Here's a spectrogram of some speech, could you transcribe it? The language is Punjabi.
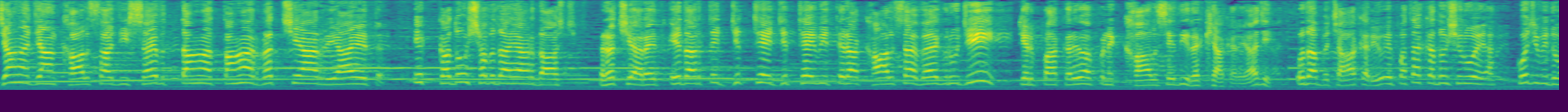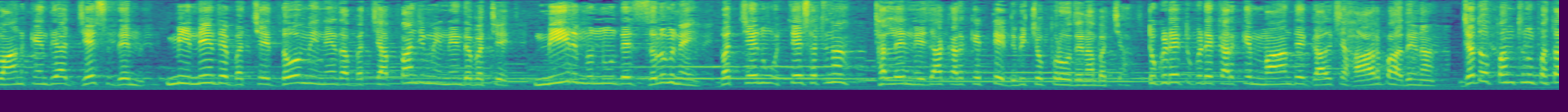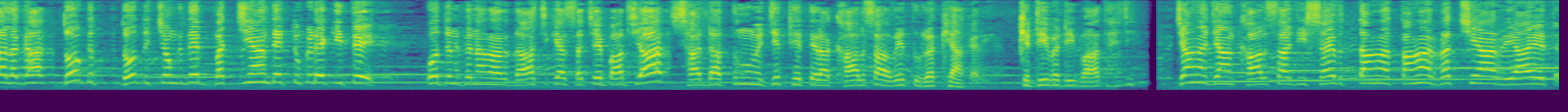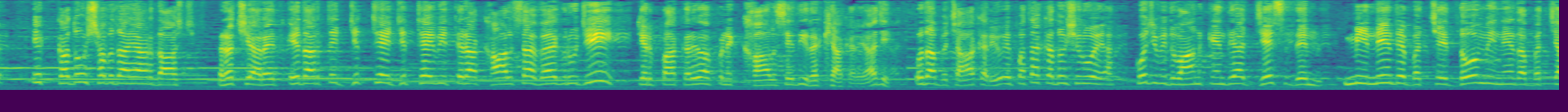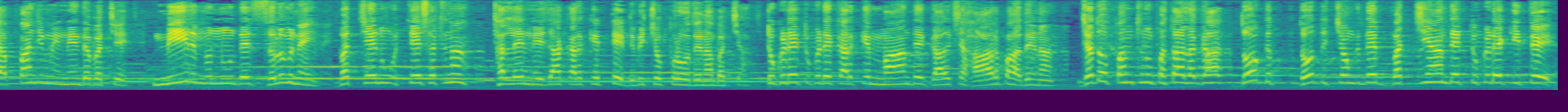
ਜਹਾਂ ਜਹਾਂ ਖਾਲਸਾ ਜੀ ਸਾਹਿਬ, ਤਹਾਂ ਤਹਾਂ ਰਛਿਆ ਰਿਆਇਤ। ਇਹ ਕਦੋਂ ਸ਼ਬਦ ਆਇਆ ਅਰਦਾਸ ਚ? ਰਛਿਆ ਰਹਿਤ ਇਹਦਾ ਅਰਥ ਜਿੱਥੇ ਜਿੱਥੇ ਵੀ ਤੇਰਾ ਖਾਲਸਾ ਵੈਗੁਰੂ ਜੀ, ਕਿਰਪਾ ਕਰਿਓ, ਆਪਣੇ ਖਾਲਸੇ ਦੀ ਰੱਖਿਆ ਕਰਿਆ ਜੀ। ਉਹਦਾ ਬਚਾਅ ਕਰਿਓ। ਇਹ ਪਤਾ ਕਦੋਂ ਸ਼ੁਰੂ ਹੋਇਆ? ਕੁਝ ਵਿਦਵਾਨ ਕਹਿੰਦੇ ਆ, ਜਿਸ ਦਿਨ ਮਹੀਨੇ ਦੇ ਬੱਚੇ 2 ਮਹੀਨੇ ਦਾ ਬੱਚਾ 5 ਮਹੀਨੇ ਦੇ ਬੱਚੇ, ਮੀਰ ਮੁੰਨੂ ਦੇ ਜ਼ੁਲਮ ਨੇ ਬੱਚੇ ਨੂੰ ਉੱਤੇ ਸੱਟਣਾ ਥੱਲੇ ਨੇਜਾ ਕਰਕੇ ਢਿੱਡ ਵਿੱਚੋਂ ਪਰੋ ਦੇਣਾ ਬੱਚਾ। ਟੁਕੜੇ ਟੁਕੜੇ ਕਰਕੇ ਮਾਂ ਦੇ ਗਲ 'ਚ ਹਾਰ ਪਾ ਦੇਣਾ। ਜਦੋਂ ਪੰਥ ਨੂੰ ਪਤਾ ਲੱਗਾ ਦੁੱਧ ਦੁੱਧ ਚੁੰਗਦੇ ਬੱਚਿਆਂ ਦੇ ਟੁਕੜੇ ਕੀਤੇ। ਉਹ ਦਿਨ ਫਿਰ ਨਾਲ ਅਰਦਾਸ ਚ ਕਿਹਾ, ਸੱਚੇ ਪਾਤਸ਼ਾਹ, ਸਾਡਾ ਤੂੰ ਹੈ ਜਿੱਥੇ ਤੇਰਾ ਖਾਲਸਾ ਹੋਵੇ, ਤੂੰ ਰੱਖਿਆ ਕਰੇ। ਕਿੱਡੀ ਵੱਡੀ ਬਾਤ ਹੈ ਜੀ। ਜਹਾਂ ਜਹਾਂ ਖਾਲਸਾ ਜੀ ਸਾਹਿਬ ਤਹਾਂ ਤਹਾਂ ਰਛਿਆ ਰਿਆਇਤ। ਇਹ ਕਦੋਂ ਸ਼ਬਦ ਆਇਆ ਅਰਦਾਸ ਚ? ਰਛਿਆ ਰਹਿਤ ਇਹਦਾ ਅਰਥ ਜਿੱਥੇ ਜਿੱਥੇ ਵੀ ਤੇਰਾ ਖਾਲਸਾ ਵੈਗੁਰੂ ਜੀ, ਕਿਰਪਾ ਕਰਿਓ, ਆਪਣੇ ਖਾਲਸੇ ਦੀ ਰੱਖਿਆ ਕਰਿਆ ਜੀ, ਉਹਦਾ ਬਚਾਅ ਕਰਿਓ। ਇਹ ਪਤਾ ਕਦੋਂ ਸ਼ੁਰੂ ਹੋਇਆ? ਕੁਝ ਵਿਦਵਾਨ ਕਹਿੰਦੇ ਆ, ਜਿਸ ਦਿਨ ਮਹੀਨੇ ਦੇ ਬੱਚੇ 2 ਮਹੀਨੇ ਦਾ ਬੱਚਾ 5 ਮਹੀਨੇ ਦੇ ਬੱਚੇ, ਮੀਰ ਮੁੰਨੂ ਦੇ ਜ਼ੁਲਮ ਨੇ ਬੱਚੇ ਨੂੰ ਉੱਤੇ ਸੱਟਣਾ, ਥੱਲੇ ਨੇਜਾ ਕਰਕੇ ਢਿੱਡ ਵਿੱਚੋਂ ਪਰੋ ਦੇਣਾ ਬੱਚਾ। ਟੁਕੜੇ ਟੁਕੜੇ ਕਰਕੇ ਮਾਂ ਦੇ ਗਲ 'ਚ ਹਾਰ ਪਾ ਦੇਣਾ। ਜਦੋਂ ਪੰਥ ਨੂੰ ਪਤਾ ਲੱਗਾ ਦੁੱਧ ਦੁੱਧ ਚੁੰਗਦੇ ਬੱਚਿਆਂ ਦੇ ਟੁਕੜੇ ਕੀਤੇ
